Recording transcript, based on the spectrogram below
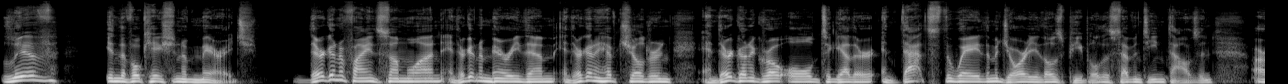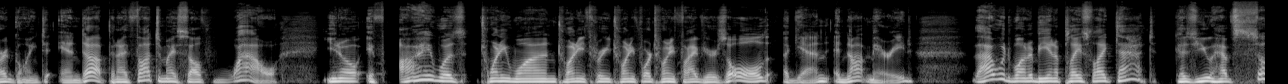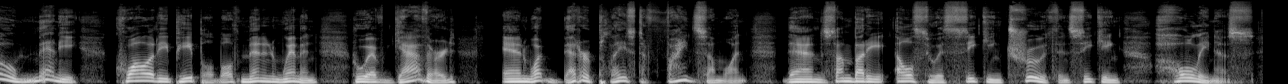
live in the vocation of marriage they're going to find someone and they're going to marry them and they're going to have children and they're going to grow old together. And that's the way the majority of those people, the 17,000, are going to end up. And I thought to myself, wow, you know, if I was 21, 23, 24, 25 years old again and not married, I would want to be in a place like that because you have so many quality people, both men and women, who have gathered and what better place to find someone than somebody else who is seeking truth and seeking holiness?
